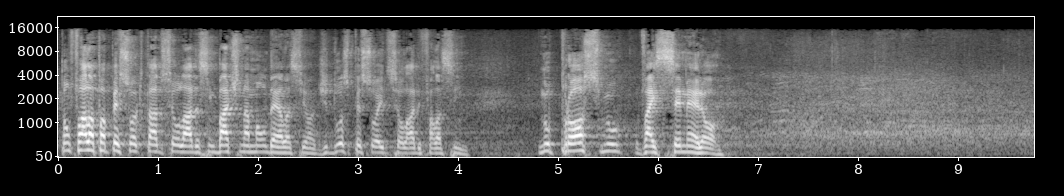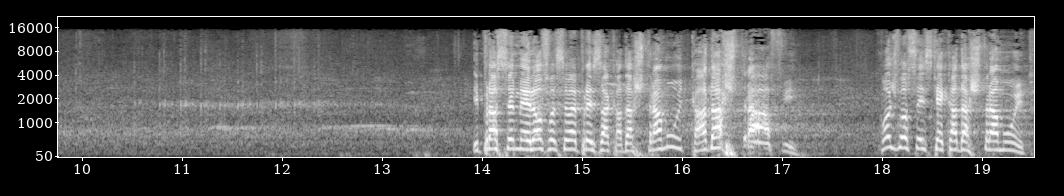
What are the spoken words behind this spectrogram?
Então fala para a pessoa que está do seu lado assim, bate na mão dela assim, ó, de duas pessoas aí do seu lado e fala assim: no próximo vai ser melhor. E para ser melhor você vai precisar cadastrar muito, cadastrar, filho. Quantos de vocês quer cadastrar muito?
